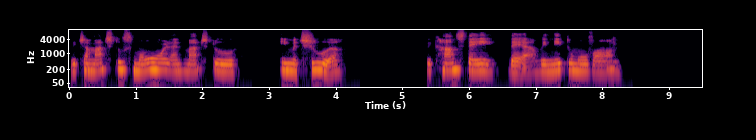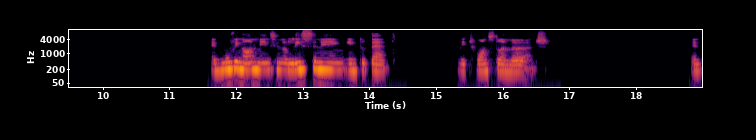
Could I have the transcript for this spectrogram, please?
which are much too small and much too immature. We can't stay there. We need to move on. And moving on means, you know, listening into that which wants to emerge. And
